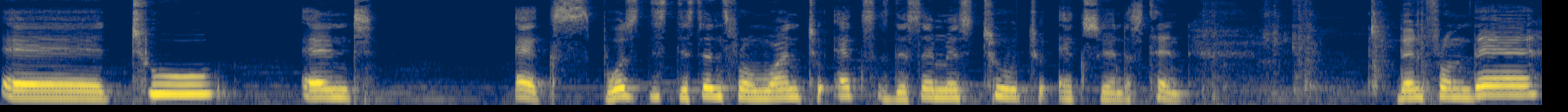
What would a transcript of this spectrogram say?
uh, 2 and x. Because this distance from 1 to x is the same as 2 to x you understand? Then from there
